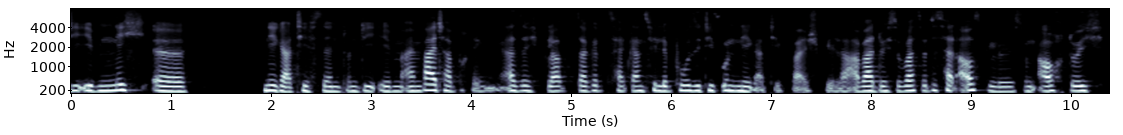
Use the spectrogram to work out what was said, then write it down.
die eben nicht, äh, negativ sind und die eben einem weiterbringen. Also, ich glaube, da gibt es halt ganz viele Positiv und Negativbeispiele, aber durch sowas wird es halt ausgelöst und auch durch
